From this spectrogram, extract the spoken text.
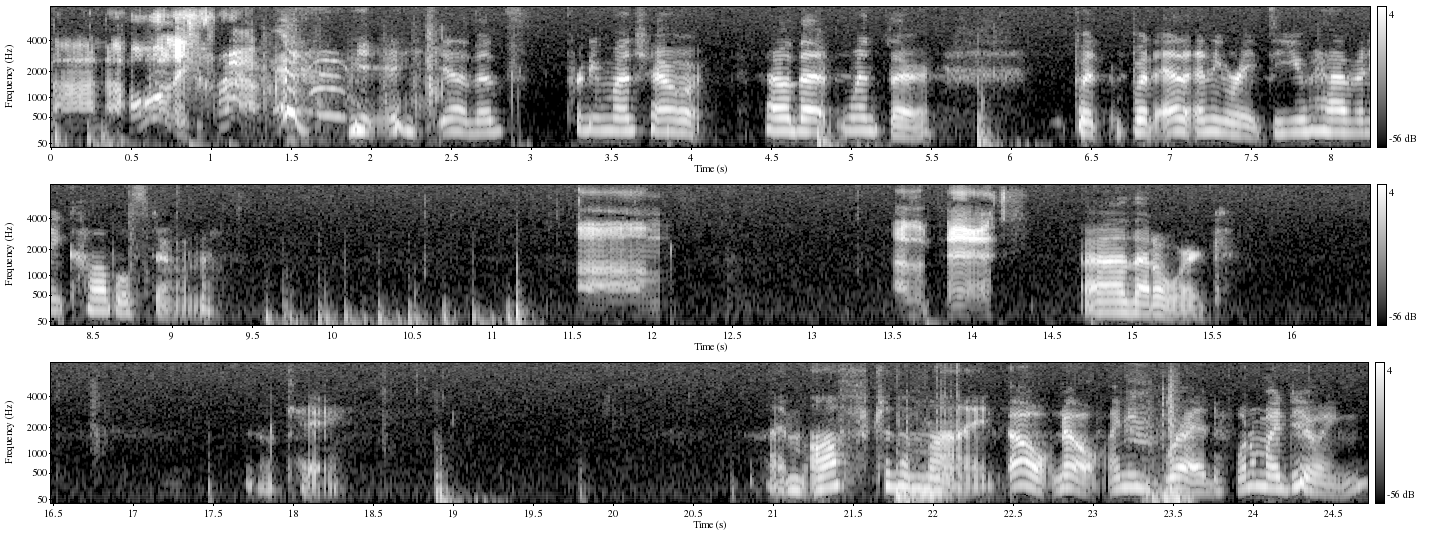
la la! Holy crap! yeah, that's pretty much how how that went there. But but at any rate, do you have any cobblestone? Um, I have a pick. Uh, that'll work. Okay. I'm off to the mine. Oh, no, I need bread. What am I doing?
